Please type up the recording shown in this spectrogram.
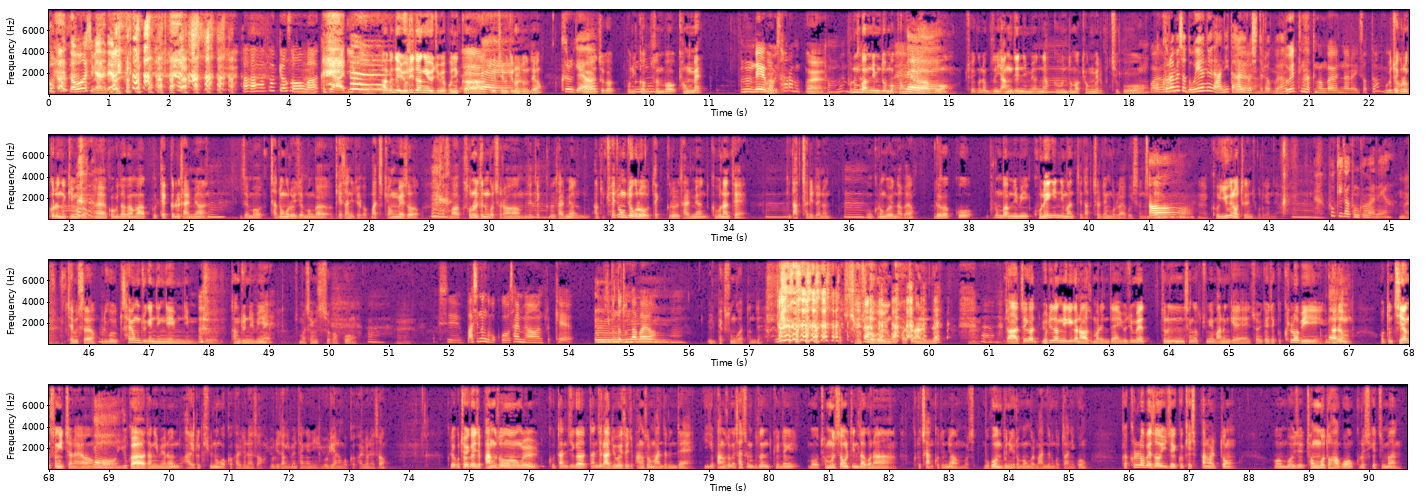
뭐가. 넘어가시면 안 돼요? 아, 섞여서 네. 막 그게 아니고. 아, 근데 요리당에 요즘에 보니까 네. 되게 재밌게 놀던데요? 그러게요. 네, 제가 보니까 음. 무슨 뭐 경매? 음, 네, 뭐 네. 사람 네. 경매? 푸른밤 님도 뭐 경매를 네. 하고 최근에 무슨 양재님이었나? 음. 그분도 막 경매를 붙이고. 뭐 그러면서 노예는 아니다 네. 이러시더라고요. 노예팀 같은 건가요? 옛날에 있었던? 그렇죠. 그런 그런 아. 느낌으로. 네, 거기다가 막 그 댓글을 달면 음. 이제 뭐 자동으로 이제 뭔가 계산이 되고 마치 경매에서 음. 막 손을 드는 것처럼 이제 음. 댓글을 달면 아무튼 최종적으로 댓글을 달면 그분한테 음. 낙찰이 되는 음. 뭐 그런 거였나 봐요. 그래갖고 푸른밤님이 고냉이님한테 낙찰된 걸로 알고 있었는데 어. 네, 그 이유는 어떻게 되는지 모르겠네요. 음, 후기가 궁금하네요. 네, 재밌어요. 음. 그리고 사용 중인 닉네임님 그 당주님이 네. 정말 재밌으셔갖고 아, 네. 역시 맛있는 거 먹고 살면 그렇게 음. 기분도 좋나 봐요. 음. 요즘 백수인 것 같던데 딱히 기분 좋아 보이는 것 같진 않은데. 네. 아, 제가 요리당 얘기가 나와서 말인데 요즘에 들은 생각 중에 많은 게 저희가 이제 그 클럽이 네. 나름 어떤 지향성이 있잖아요. 네. 뭐 육아당이면은 아이를 키우는 것과 관련해서 요리당이면 당연히 요리하는 것과 관련해서 그리고 저희가 이제 방송을 그 딴지가 딴지 라디오에서 이제 방송을 만드는데 이게 방송이 사실 무슨 굉장히 뭐 전문성을 띈다거나 그렇지 않거든요. 뭐 무거운 분위기로 뭔가를 만드는 것도 아니고. 그러니까 클럽에서 이제 그 게시판 활동 어 뭐 이제 정모도 하고 그러시겠지만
